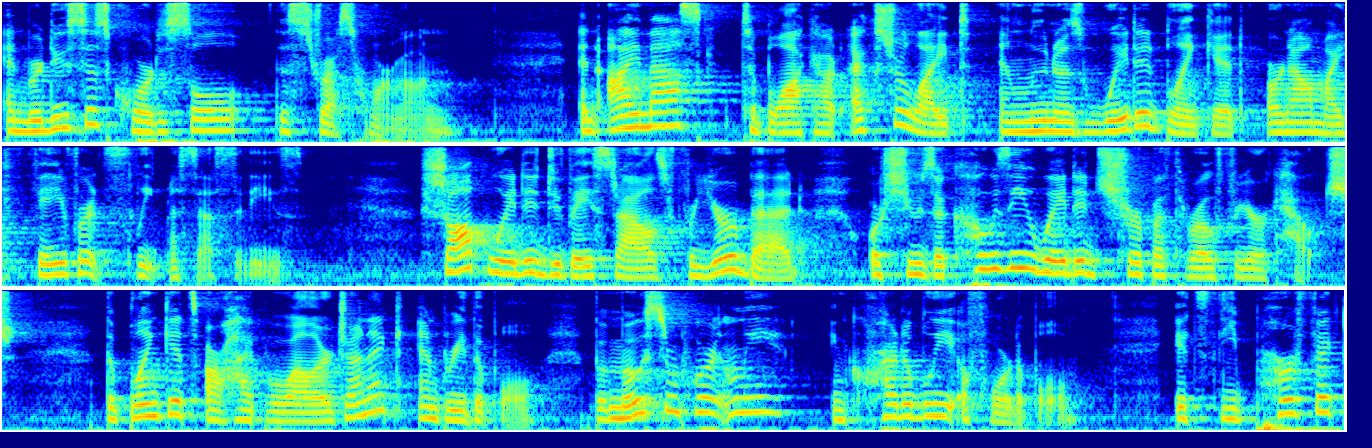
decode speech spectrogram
and reduces cortisol, the stress hormone. An eye mask to block out extra light and Luna's weighted blanket are now my favorite sleep necessities. Shop weighted duvet styles for your bed or choose a cozy weighted Sherpa throw for your couch. The blankets are hypoallergenic and breathable, but most importantly, incredibly affordable. It's the perfect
